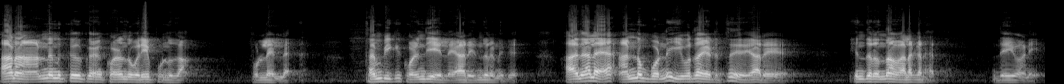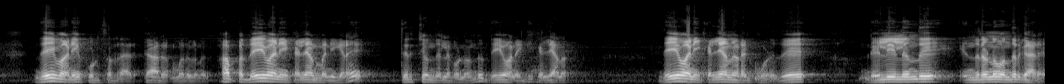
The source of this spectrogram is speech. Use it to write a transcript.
ஆனால் அண்ணனுக்கு குழந்தை ஒரே பொண்ணு தான். பிள்ளை இல்லை. தம்பிக்கு குழந்தையே இல்லை யார் இந்திரனுக்கு. அதனால் அண்ணன் பொண்ணு இவர் தான் எடுத்து யார் இந்திரன் தான் வளர்க்குறார் தெய்வானை தெய்வானியை கொடுத்துட்றாரு யார்? முருகனுக்கு. அப்போ தெய்வானியை கல்யாணம் பண்ணிக்கிறேன். திருச்செந்தூரில் கொண்டு வந்து தெய்வானிக்கு கல்யாணம். தெய்வானி கல்யாணம் நடக்கும் பொழுது டெல்லியிலேருந்து இந்திரனும் வந்திருக்காரு.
